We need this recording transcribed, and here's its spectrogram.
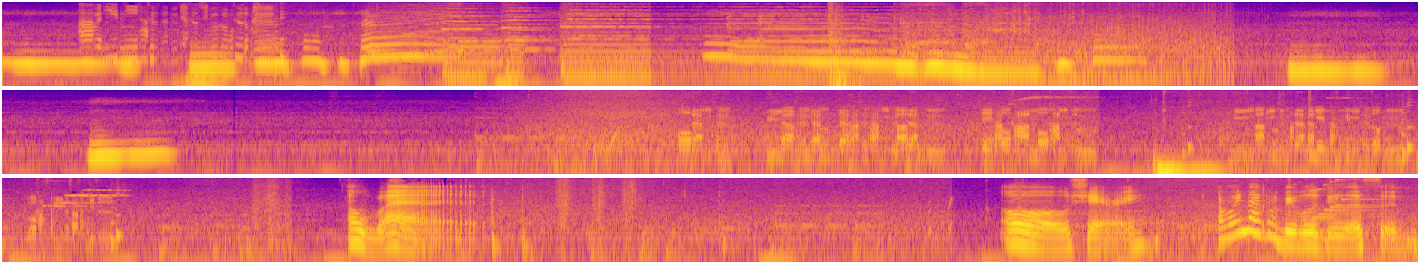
All right. Oh, Sherry. Are we not going to be able to do this in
